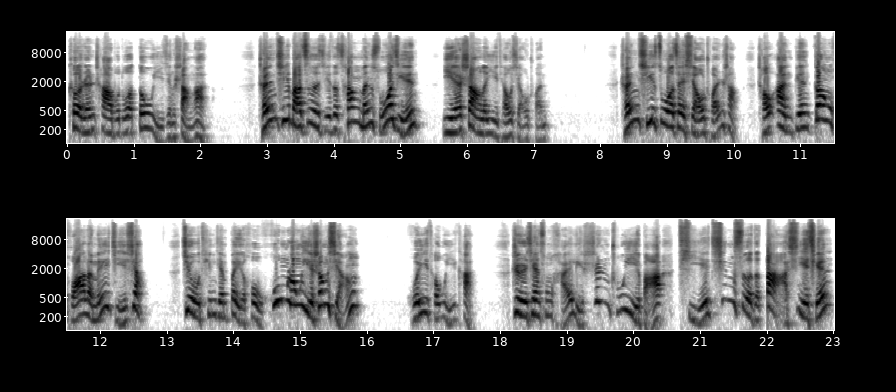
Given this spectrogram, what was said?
客人差不多都已经上岸了。陈七把自己的舱门锁紧，也上了一条小船。陈七坐在小船上，朝岸边刚划了没几下，就听见背后轰隆一声响。回头一看，只见从海里伸出一把铁青色的大蟹钳，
